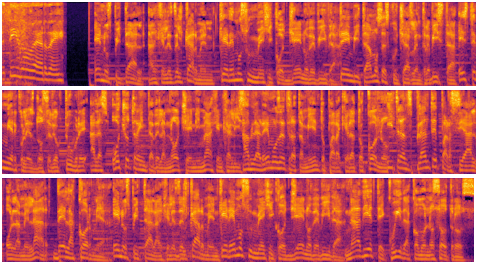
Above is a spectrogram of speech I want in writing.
Partido Verde. En Hospital Ángeles del Carmen queremos un México lleno de vida. Te invitamos a escuchar la entrevista este miércoles 12 de octubre a las 8.30 de la noche en Imagen Jalisco. Hablaremos de tratamiento para queratocono y trasplante parcial o lamelar de la córnea. En Hospital Ángeles del Carmen queremos un México lleno de vida. Nadie te cuida como nosotros.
